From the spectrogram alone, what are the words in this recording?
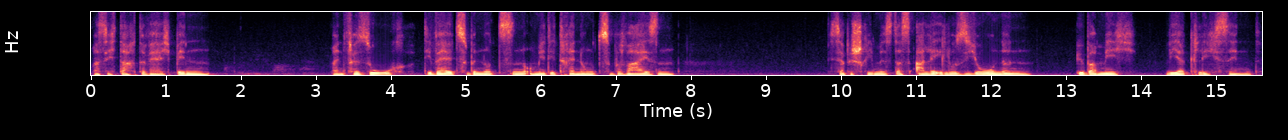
was ich dachte, wer ich bin, mein Versuch, die Welt zu benutzen, um mir die Trennung zu beweisen, wie es ja beschrieben ist, dass alle Illusionen über mich wirklich sind.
